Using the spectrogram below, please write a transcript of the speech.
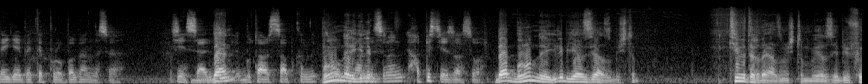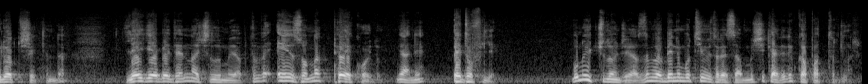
LGBT propagandası. Cinsel Ben- bu tarz sapkınlık Bununla ilgili- hapis cezası var. Ben bununla ilgili bir yazı yazmıştım. Twitter'da yazmıştım bu yazıyı bir flört şeklinde. LGBT'nin açılımı yaptım ve en sonuna P koydum. Yani pedofili. Bunu 3 yıl önce yazdım ve benim bu Twitter hesabımı şikayet edip kapattırdılar.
